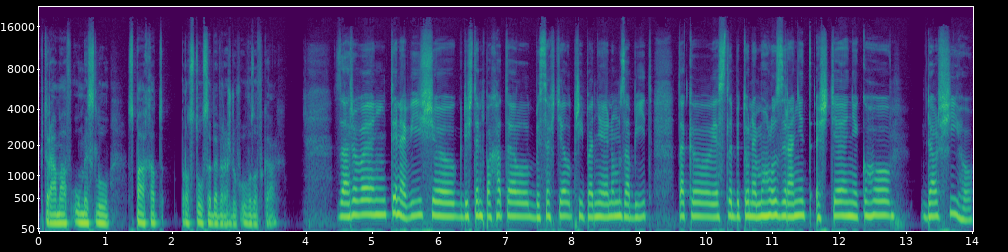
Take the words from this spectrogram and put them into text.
která má v úmyslu spáchat prostou sebevraždu v úvozovkách. Zároveň ty nevíš, eh, když ten pachatel by se chtěl případně jenom zabít, tak eh, jestli by to nemohlo zranit ještě někoho dalšího.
